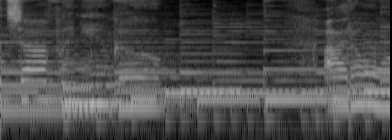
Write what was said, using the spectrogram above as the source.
cuts off when you go. I don't want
